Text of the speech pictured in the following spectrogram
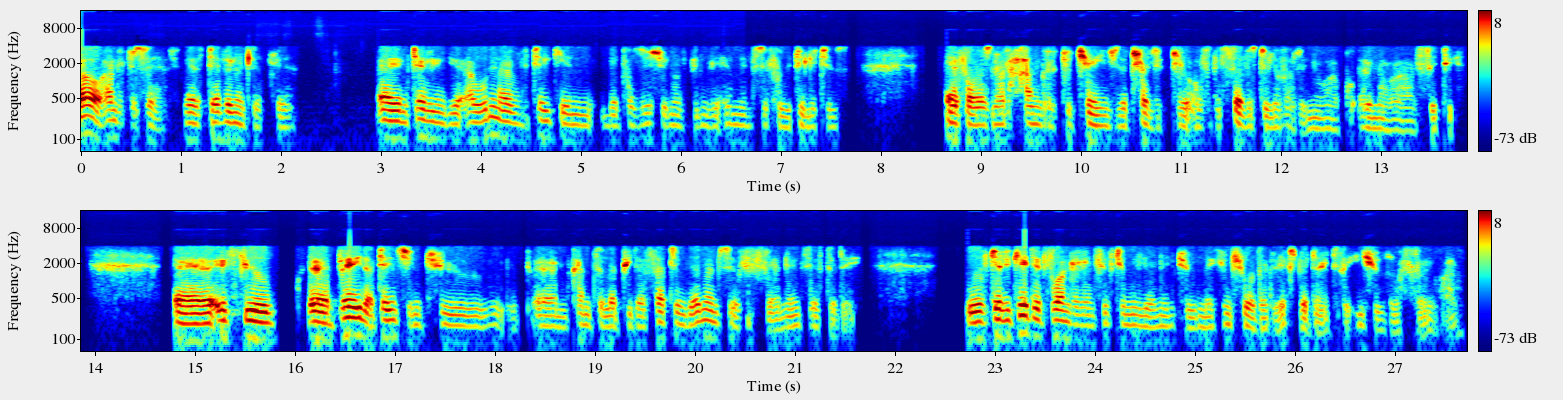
Oh, 100%. There's definitely a plan. I am telling you, I wouldn't have taken the position of being the MMC for utilities if I was not hungry to change the trajectory of the service delivered in our, in our city. Uh, if you uh, paid attention to um, Councillor Peter Sutton, the MMC of Finance yesterday. We've dedicated 450 million into making sure that we expedite the issues of Rooiwal.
